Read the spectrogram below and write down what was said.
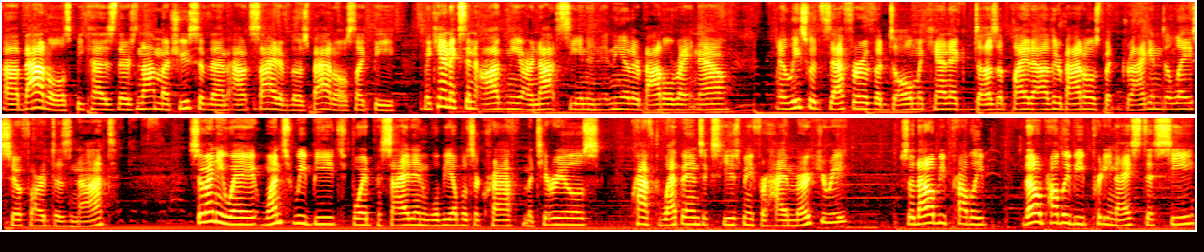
uh, battles because there's not much use of them outside of those battles. Like the mechanics in Agni are not seen in any other battle right now. At least with Zephyr, the dull mechanic does apply to other battles, but Dragon Delay so far does not. So anyway, once we beat Void Poseidon, we'll be able to craft materials, craft weapons, excuse me, for High Mercury. So that'll be probably that'll probably be pretty nice to see.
